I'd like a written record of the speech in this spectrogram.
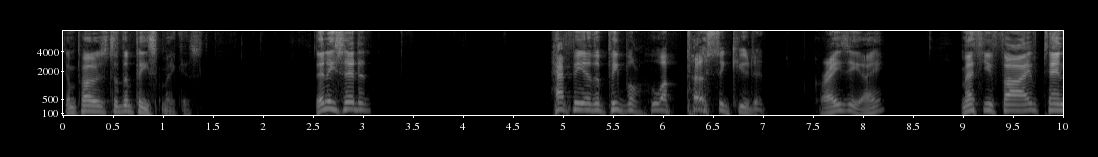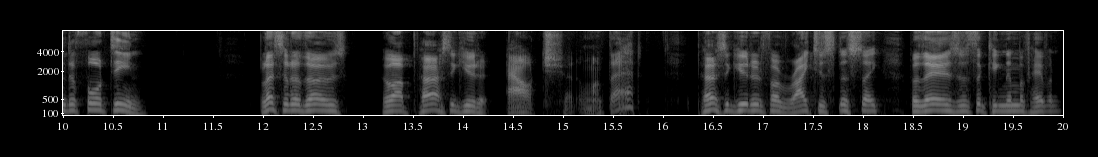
Composed to the peacemakers. Then he said, Happy are the people who are persecuted. Crazy, eh? Matthew 5 10 to 14. Blessed are those who are persecuted. Ouch, I don't want that persecuted for righteousness' sake, for theirs is the kingdom of heaven.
